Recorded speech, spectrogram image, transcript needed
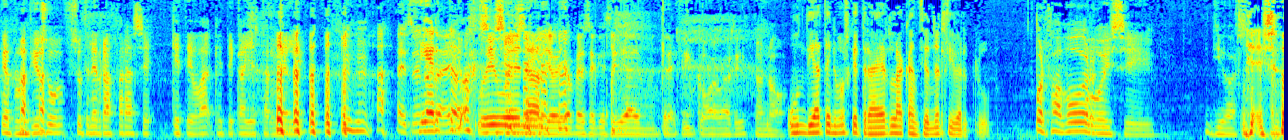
Que pronunció su, su célebra frase, que te, va, que te calles, Carmele. ¿Eso Cierto. ellos? Muy Sí, buena. sí, yo, yo pensé que sería en Telecinco o algo así. No, no. Un día tenemos que traer la canción del Ciberclub. Por favor. Uy, sí. Dios. Eso-.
